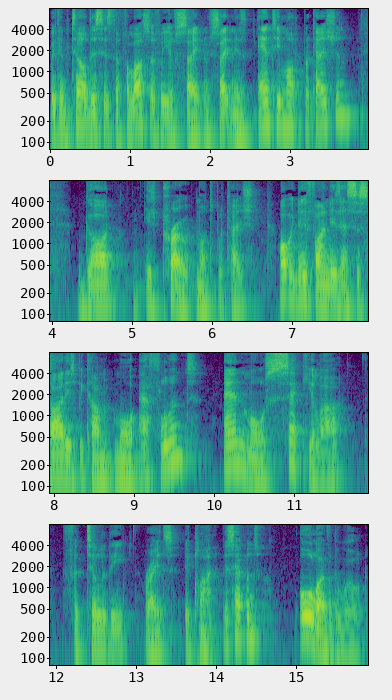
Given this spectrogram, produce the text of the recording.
we can tell this is the philosophy of Satan. Satan is anti multiplication, God is pro multiplication. What we do find is as societies become more affluent and more secular, fertility rates decline. This happens all over the world.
